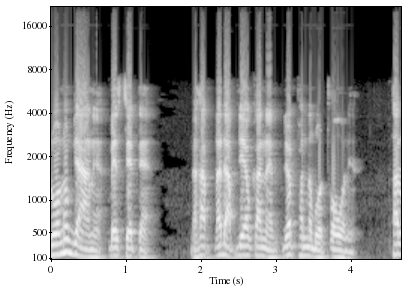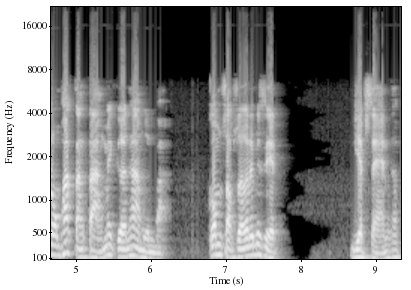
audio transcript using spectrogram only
รวมทุกอย่างเนี่ยเบสเซ็ตเนี่ย นะครับ ระดับเดียวกันเนี่ยยศพันตำรวจโทเนี่ย ถ้าโรงพักต่างๆ ไม่เกินห้าหมื่นบาทกรมสอบสวนคดีพิเศษเหยียบแสนครับ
